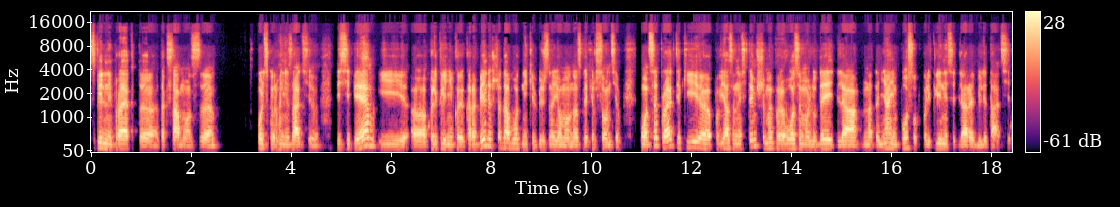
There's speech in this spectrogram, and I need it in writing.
спільний проект е, так само з польською організацією PCPM і е, поліклінікою Карабеліша, да, водників більш знайомо у нас для херсонців. О, це проект, який е, пов'язаний з тим, що ми перевозимо людей для надання їм послуг в поліклініці для реабілітації.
